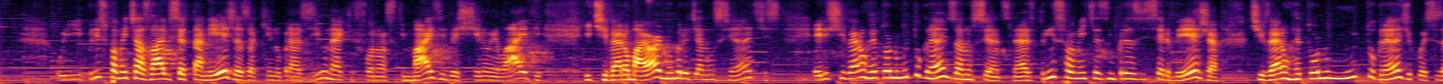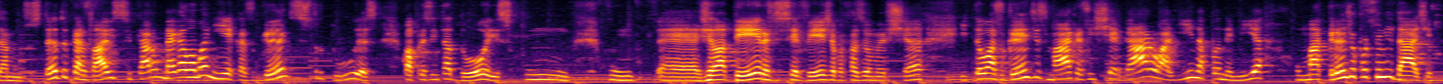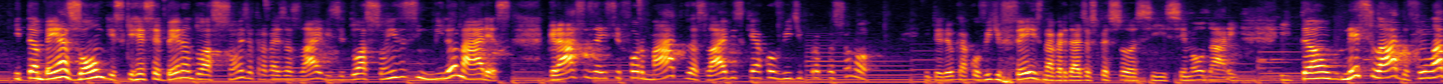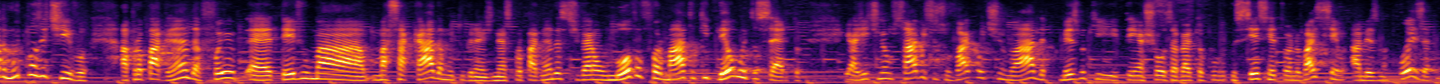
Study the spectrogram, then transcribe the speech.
E principalmente as lives sertanejas aqui no Brasil, né, que foram as que mais investiram em live e tiveram o maior número de anunciantes, eles tiveram um retorno muito grande, os anunciantes, né? Principalmente as empresas de cerveja tiveram um retorno muito grande com esses anúncios, tanto que as lives ficaram megalomaníacas, grandes estruturas, com apresentadores, com, com é, geladeiras de cerveja para fazer o merchan. Então as grandes marcas enxergaram ali na pandemia uma grande oportunidade. E também as ONGs que receberam doações através das lives, e doações assim milionárias, graças a esse formato das lives que a Covid proporcionou entendeu? Que a Covid fez, na verdade, as pessoas se, se moldarem. Então, nesse lado, foi um lado muito positivo. A propaganda foi é, teve uma, uma sacada muito grande, né? As propagandas tiveram um novo formato que deu muito certo. E a gente não sabe se isso vai continuar, mesmo que tenha shows abertos ao público, se esse retorno vai ser a mesma coisa,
